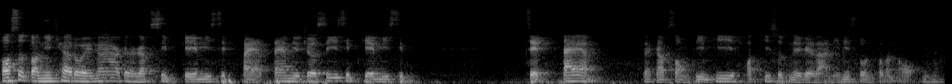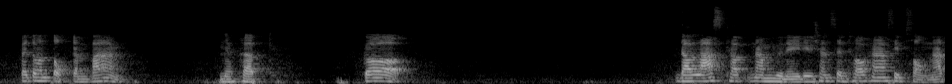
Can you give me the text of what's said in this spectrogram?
ฮอตสุดตอนนี้แคโรไลนากันนะครับ10เกมมี18แปดแต้มนิวเจอร์ซีย์10เกมมี17แต้มนะครับสองทีมที่ฮอตที่สุดในเวลานี้ในโซนตะวันออกนะครับไปตะวันตกกันบ้างนะครับ ก็ดัลลัสครับนำอยู่ในดิวิชั่นเซ็นทรัล52 นัด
